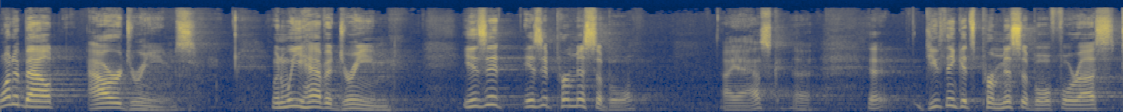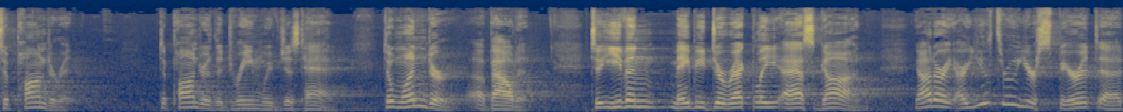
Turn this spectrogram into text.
what about our dreams? When we have a dream, is it, is it permissible, I ask, uh, uh, do you think it's permissible for us to ponder it, to ponder the dream we've just had, to wonder about it, to even maybe directly ask God, God, are, are you through your spirit uh,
